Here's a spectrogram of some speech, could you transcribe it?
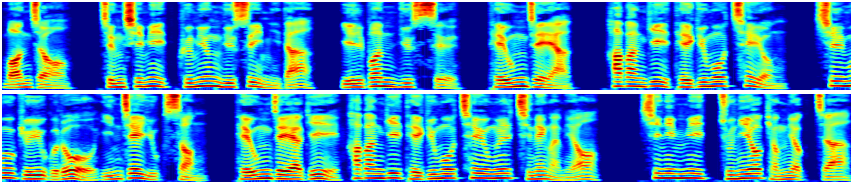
먼저 증시 및 금융 뉴스입니다. 1번 뉴스 대웅제약 하반기 대규모 채용 실무 교육으로 인재 육성 대웅제약이 하반기 대규모 채용을 진행하며 신입 및 주니어 경력자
